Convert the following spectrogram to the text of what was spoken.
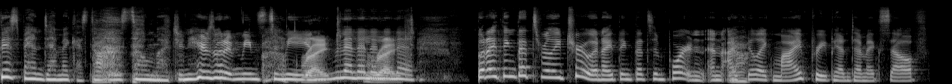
this pandemic has taught me so much, and here's what it means to me. Right, blah, blah, blah, right. But I think that's really true, and I think that's important. And I feel like my pre-pandemic self,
